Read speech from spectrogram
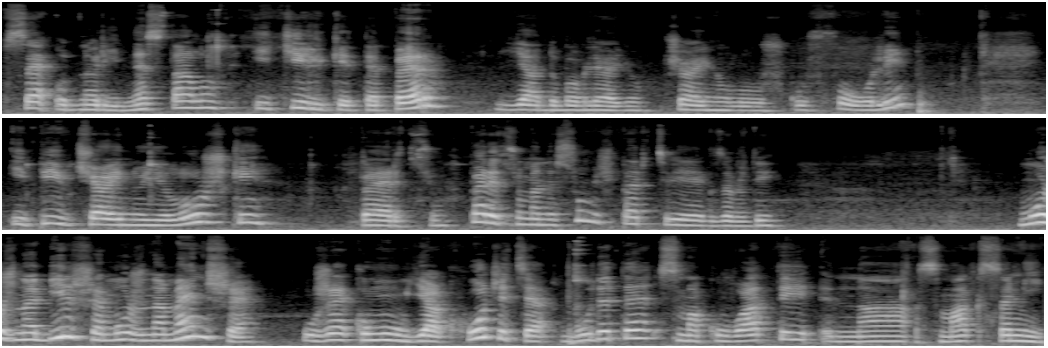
Все однорідне стало. І тільки тепер я додаю чайну ложку солі і пів чайної ложки перцю. Перець у мене суміш перців, я, як завжди. Можна більше, можна менше. Уже кому як хочеться, будете смакувати на смак самі.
